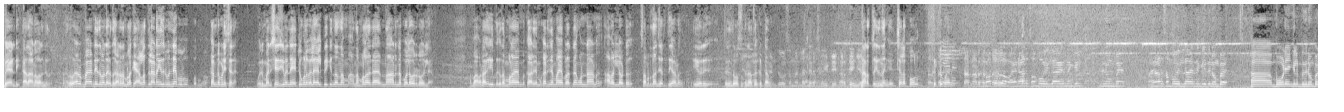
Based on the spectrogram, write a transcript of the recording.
വേണ്ടി അതാണ് പറഞ്ഞത്. അത് വേണ്ടി ഇത് പറഞ്ഞത് കാരണം നമ്മളെ കേരളത്തിലാണെങ്കിൽ ഇതിന് മുന്നേ കണ്ടുപിടിച്ചത്. ഒരു മനുഷ്യ ജീവനെ ഏറ്റവും കൂടുതൽ വില കൽപ്പിക്കുന്നത് നമ്മ നമ്മളെ നാടിനെ പോലെ ഒരിടമില്ല അപ്പോൾ അവിടെ ഇത് നമ്മളെ കഠി- കഠിനമായ പ്രയത്നം കൊണ്ടാണ് അവരിലോട്ട് സമ്മർദ്ദം ചെലുത്തിയാണ് ഈ ഒരു ഇത്രയും ദിവസത്തിനകത്ത് കിട്ടാൻ. നടത്തിയിരുന്നെങ്കിൽ ചിലപ്പോൾ കിട്ടുമായിരുന്നു. കർണാടക വയനാട് സംഭവം ഇല്ലായിരുന്നെങ്കിൽ ഇതിനു മുമ്പേ വയനാട് സംഭവം ഇല്ലായിരുന്നെങ്കിൽ ഇതിനു മുമ്പേ ബോഡിയെങ്കിലും ഇതിനു മുമ്പ്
